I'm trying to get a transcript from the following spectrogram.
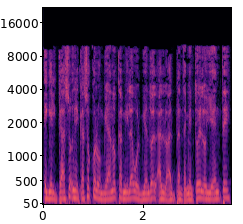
En el caso, en el caso colombiano, Camila, volviendo al, al, al, planteamiento del oyente,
